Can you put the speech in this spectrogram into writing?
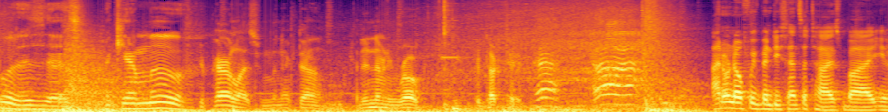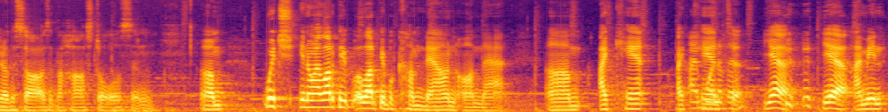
What is this? I can't move. You're paralyzed from the neck down. I didn't have any rope or duct tape. I don't know if we've been desensitized by you know the saws and the hostels and um, which you know a lot of people a lot of people come down on that. Um, I can't. I I'm can't. one of uh, them. yeah, yeah. I mean,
